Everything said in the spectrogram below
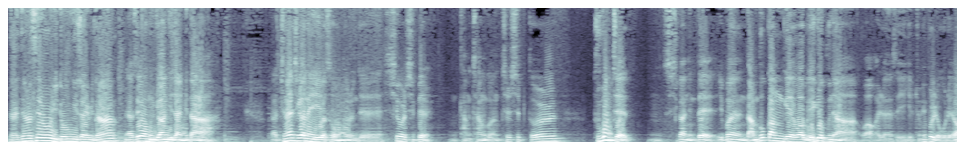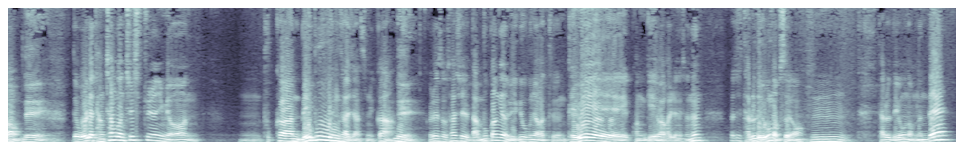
네, 안녕하세요. 이동 기자입니다. 안녕하세요. 문경환 기자입니다. 자, 지난 시간에 이어서 오늘은 이제 10월 10일 당창건 70돌 두 번째 음, 시간인데 이번엔 남북 관계와 외교 분야와 관련해서 얘기를 좀 해보려고 그래요. 네. 근데 원래 당창건 70주년이면 음, 북한 내부 행사지 않습니까? 네. 그래서 사실 남북 관계나 외교 분야 같은 대외 관계와 관련해서는 사실 다룰 내용은 없어요. 음, 다룰 내용은 없는데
